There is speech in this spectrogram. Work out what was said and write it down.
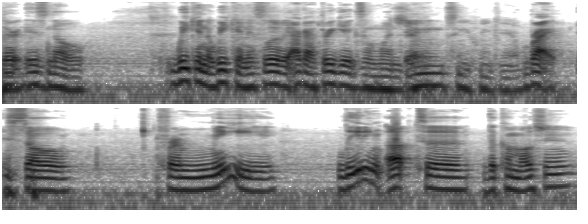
There is no weekend to weekend. It's literally I got three gigs in one day. Weekend. Right. So for me, leading up to the commotion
